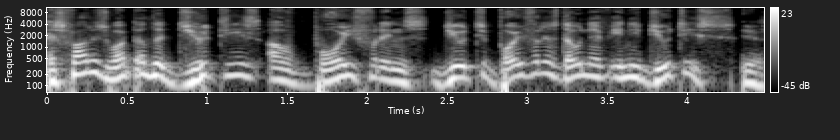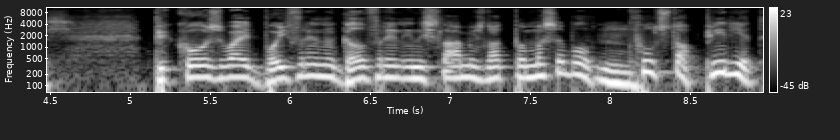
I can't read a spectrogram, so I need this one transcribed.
As far as what are the duties of boyfriends, duty boyfriends don't have any duties Yes. because why boyfriend and girlfriend in Islam is not permissible. Full stop. Period.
